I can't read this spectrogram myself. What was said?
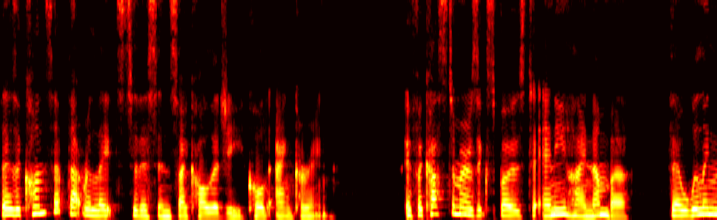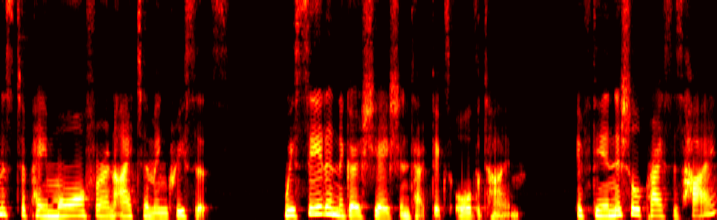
There's a concept that relates to this in psychology called anchoring. If a customer is exposed to any high number, their willingness to pay more for an item increases. We see it in negotiation tactics all the time. If the initial price is high,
